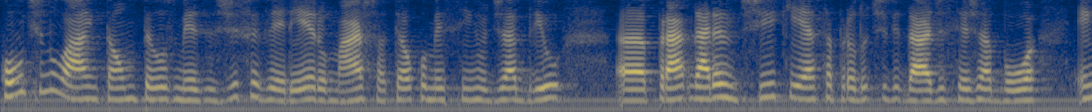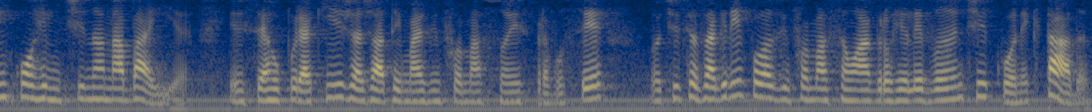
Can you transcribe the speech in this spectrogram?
continuar então pelos meses de fevereiro, março até o comecinho de abril uh, ah, para garantir que essa produtividade seja boa em Correntina, na Bahia. Eu encerro por aqui, já já tem mais informações para você. Notícias agrícolas, informação agro-relevante conectada.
